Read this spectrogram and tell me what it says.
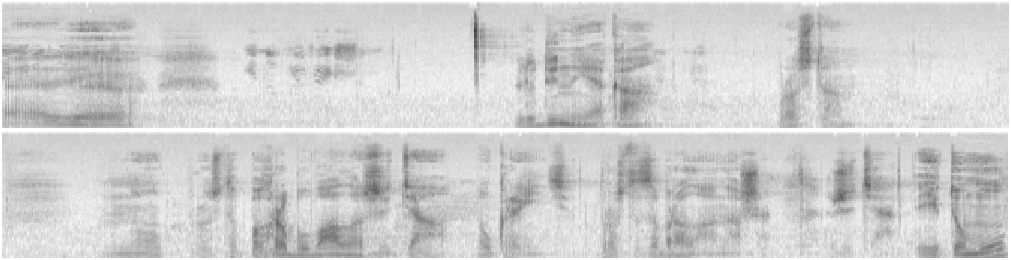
е, людини, яка просто, ну, просто пограбувала життя українців, просто забрала наше життя. І тому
